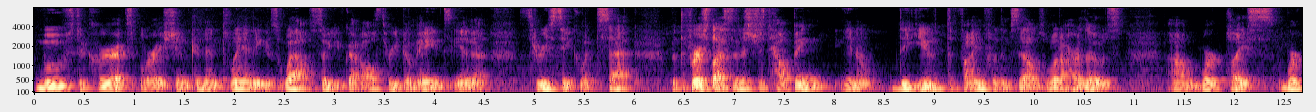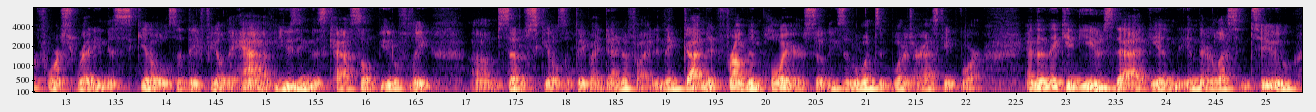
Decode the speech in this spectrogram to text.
moves to career exploration, and then planning as well. So you've got all three domains in a three sequence set. But the first lesson is just helping you know the youth define for themselves what are those uh, workplace workforce readiness skills that they feel they have using this CASEL beautifully um, set of skills that they've identified. And they've gotten it from employers. So these are the ones employers are asking for. And then they can use that in in their lesson two.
